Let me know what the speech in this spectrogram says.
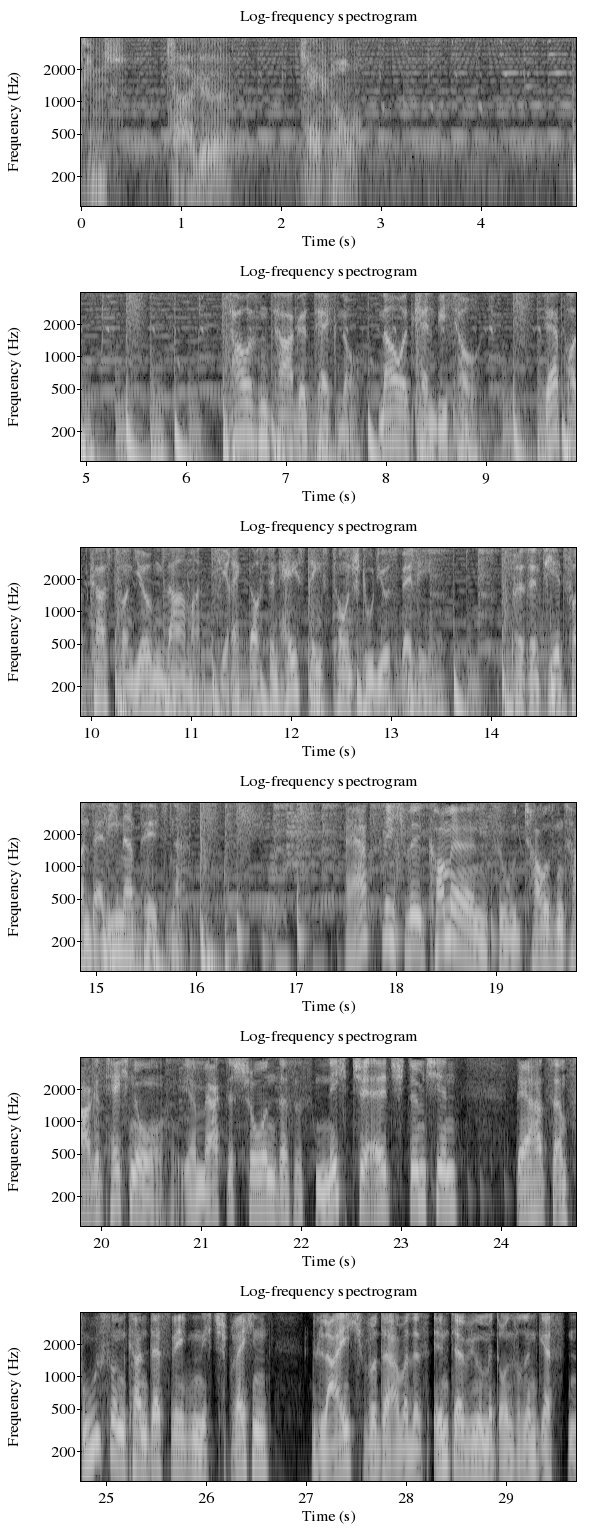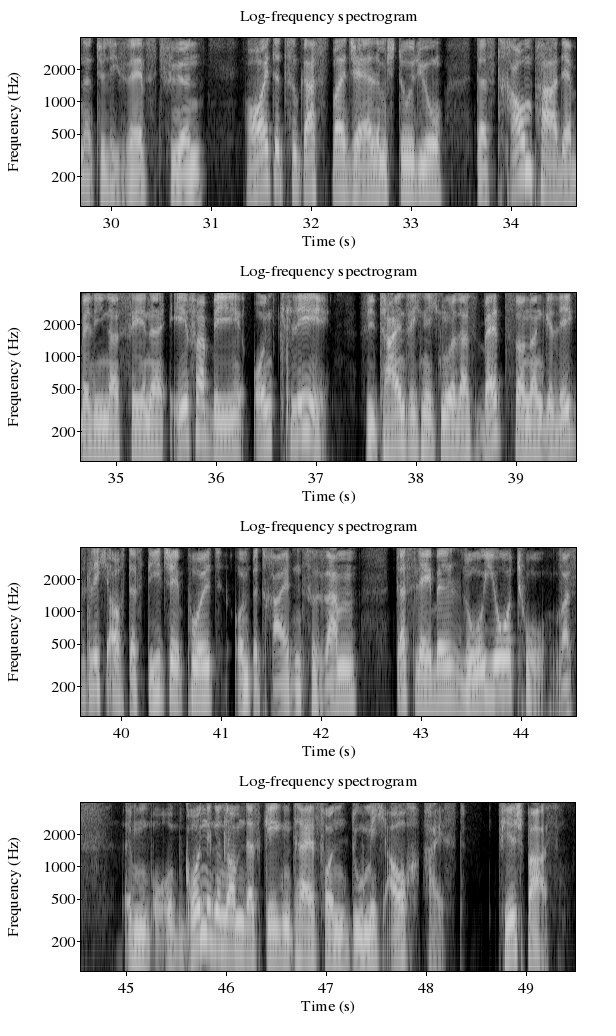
Tausend Tage Techno. 1000 Tage Techno. Now it can be told. Der Podcast von Jürgen Lahmann, direkt aus den Hastings Tonstudios Berlin. Präsentiert von Berliner Pilsner. Herzlich willkommen zu 1000 Tage Techno. Ihr merkt es schon, das ist nicht JLs Stimmchen. Der hat's am Fuß und kann deswegen nicht sprechen. Gleich wird er aber das Interview mit unseren Gästen natürlich selbst führen. Heute zu Gast bei JL im Studio das Traumpaar der Berliner Szene Eva B. und Klee. Sie teilen sich nicht nur das Bett, sondern gelegentlich auch das DJ-Pult und betreiben zusammen das Label Loyoto, was im Grunde genommen das Gegenteil von Du mich auch heißt. Viel Spaß!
